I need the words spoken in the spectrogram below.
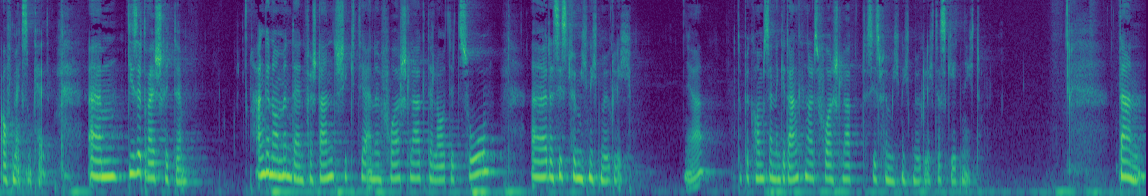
Aufmerksamkeit. Ähm, diese drei Schritte. Angenommen, dein Verstand schickt dir einen Vorschlag, der lautet so, äh, das ist für mich nicht möglich. Ja, Du bekommst einen Gedanken als Vorschlag, das ist für mich nicht möglich, das geht nicht. Dann,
